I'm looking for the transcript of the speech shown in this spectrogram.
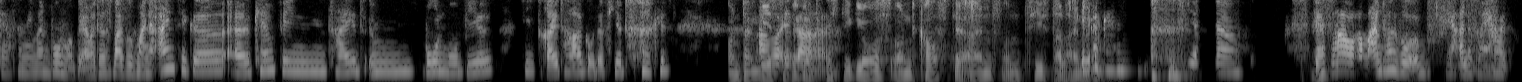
Da ist dann niemand Wohnmobil. Aber das war so meine einzige äh, Campingzeit im Wohnmobil, die drei Tage oder vier Tage. Und dann gehst Aber du damit richtig los und kaufst dir eins und ziehst alleine. Ja, ja, ja. Das war auch am Anfang so, ja, alles so, ja, jetzt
